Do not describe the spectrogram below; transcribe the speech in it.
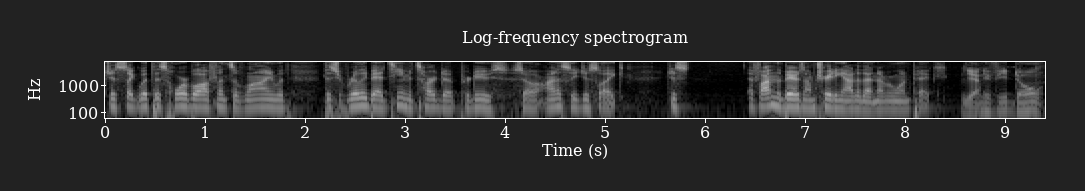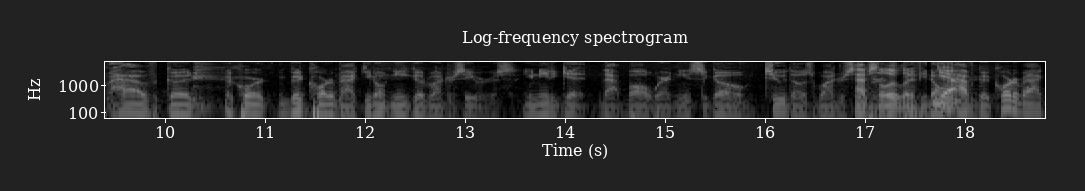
Just like with this horrible offensive line with this really bad team, it's hard to produce. So honestly, just like just if I'm the Bears, I'm trading out of that number one pick. yeah. And if you don't have good a quar- good quarterback, you don't need good wide receivers. You need to get that ball where it needs to go to those wide receivers. Absolutely. But if you don't Yeah. have good quarterback,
